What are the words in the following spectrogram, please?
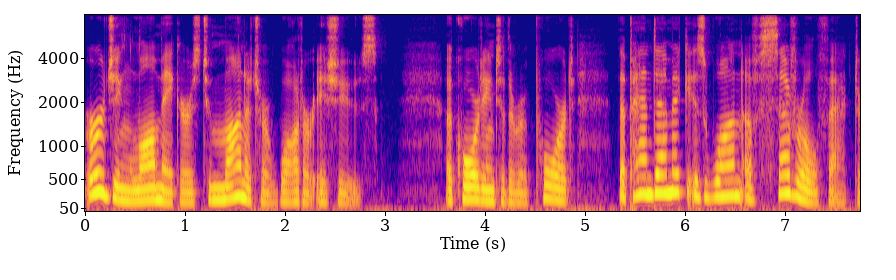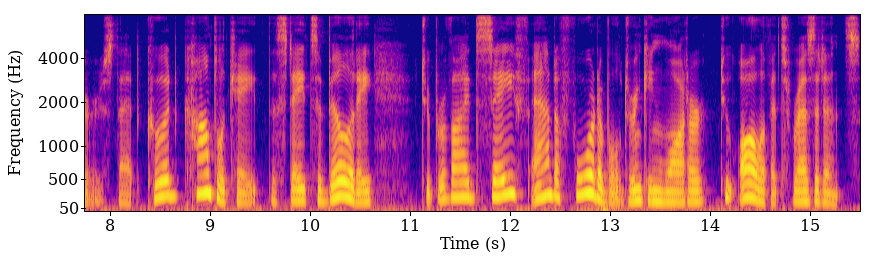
urging lawmakers to monitor water issues. According to the report, the pandemic is one of several factors that could complicate the state's ability to provide safe and affordable drinking water to all of its residents.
